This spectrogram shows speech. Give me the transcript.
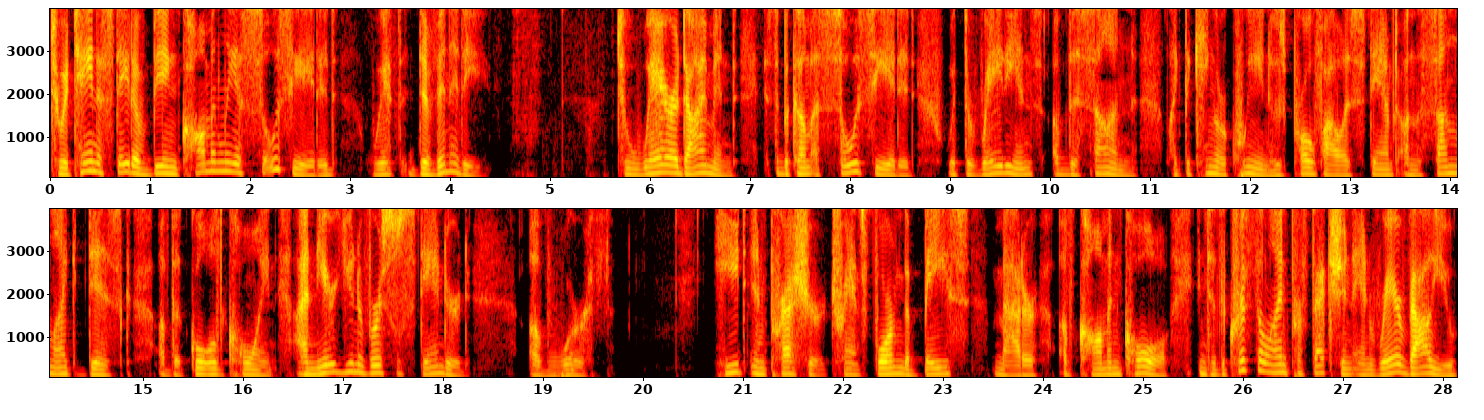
to attain a state of being commonly associated with divinity. To wear a diamond is to become associated with the radiance of the sun, like the king or queen whose profile is stamped on the sun like disk of the gold coin, a near universal standard of worth. Heat and pressure transform the base matter of common coal into the crystalline perfection and rare value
